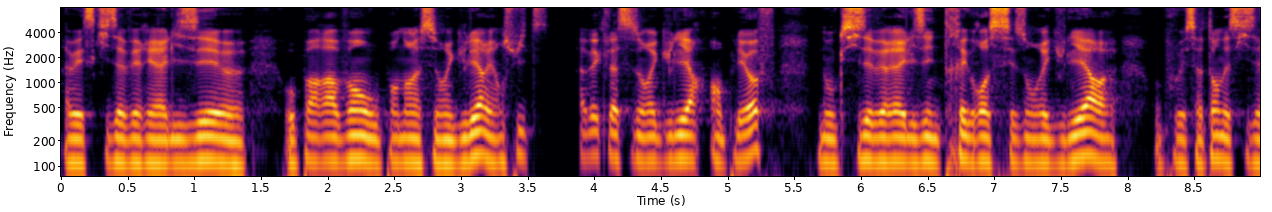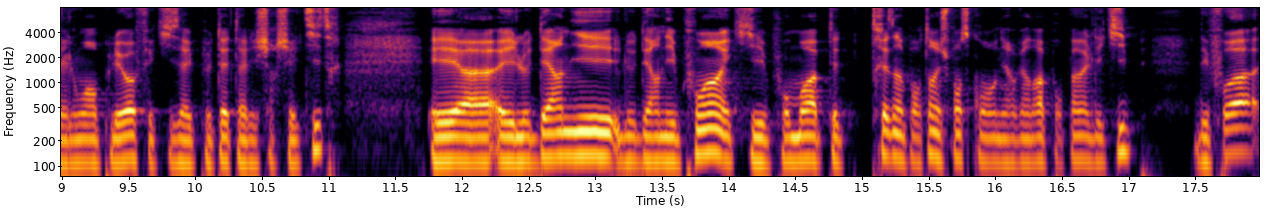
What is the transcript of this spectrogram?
avec ce qu'ils avaient réalisé euh, auparavant ou pendant la saison régulière, et ensuite avec la saison régulière en playoff. Donc s'ils avaient réalisé une très grosse saison régulière, euh, on pouvait s'attendre à ce qu'ils aillent loin en playoff et qu'ils aillent peut-être aller chercher le titre. Et, euh, et le dernier, le dernier point, et qui est pour moi peut-être très important, et je pense qu'on y reviendra pour pas mal d'équipes, des fois,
